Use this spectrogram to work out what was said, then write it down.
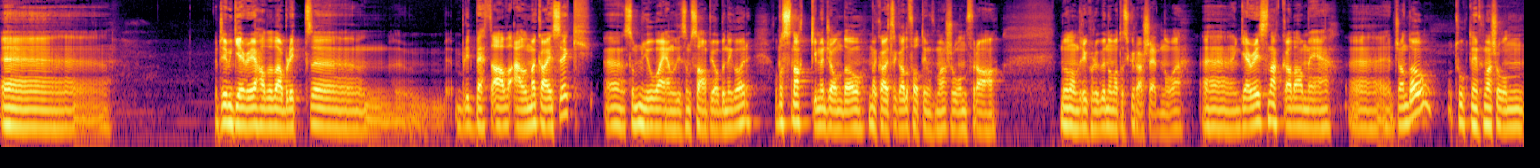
Uh, Jim Gary hadde da blitt uh, blitt bedt av Al McIsaac, uh, som jo var en av de som sa opp jobben i går, om å snakke med John Doe. McIsaac hadde fått informasjon fra noen andre i klubben om at det skulle ha skjedd noe. Uh, Gary snakka da med uh, John Doe og tok den informasjonen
